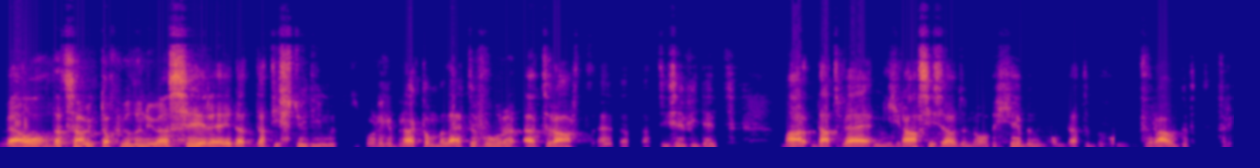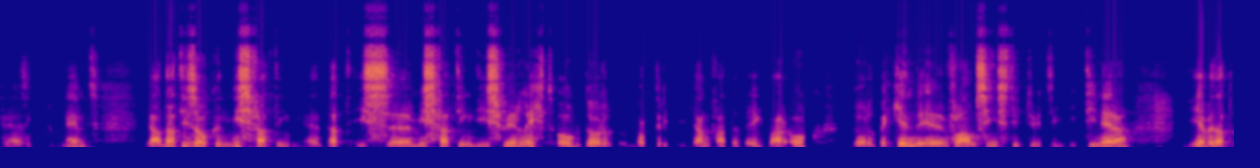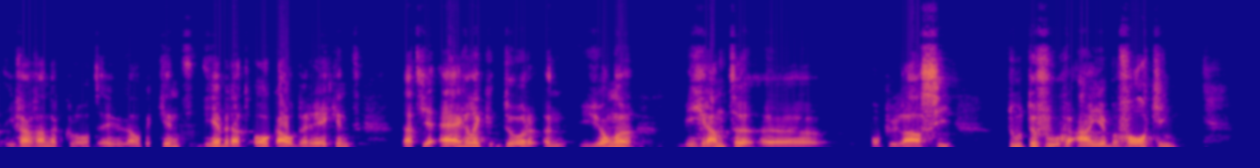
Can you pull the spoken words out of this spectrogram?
Wel, dat zou ik toch willen nuanceren. Hè. Dat, dat die studie moet worden gebruikt om beleid te voeren, uiteraard. Hè. Dat, dat is evident. Maar dat wij migratie zouden nodig hebben omdat de bevolking veroudert, vergrijzing toeneemt, ja, dat is ook een misvatting. Hè. Dat is een uh, misvatting die is weerlegd ook door dokter Jan van de Beek, maar ook door het bekende uh, Vlaamse instituut Itinera. Die hebben dat, Ivan van de Kloot, hè, wel bekend, die hebben dat ook al berekend, dat je eigenlijk door een jonge migrantenpopulatie uh, toe te voegen aan je bevolking,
